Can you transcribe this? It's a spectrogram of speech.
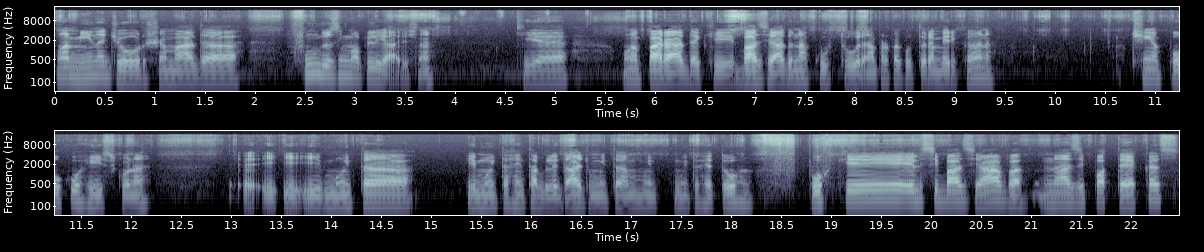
uma mina de ouro chamada fundos imobiliários, né? Que é uma parada que, baseado na cultura, na própria cultura americana, tinha pouco risco, né? E, e, e muita e muita rentabilidade, muita, muito, muito retorno, porque ele se baseava nas hipotecas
